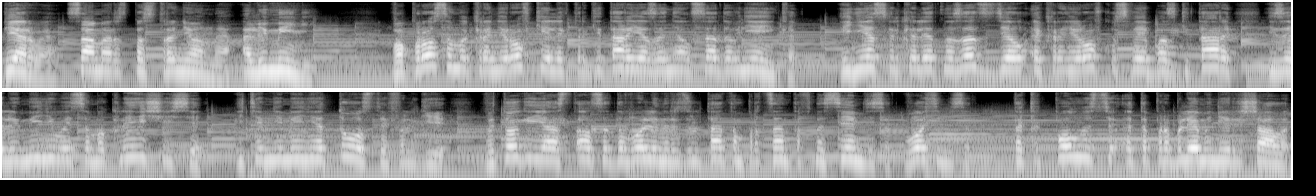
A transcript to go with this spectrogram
Первое, самое распространенное – алюминий. Вопросом экранировки электрогитар я занялся давненько – и несколько лет назад сделал экранировку своей бас-гитары из алюминиевой самоклеящейся и тем не менее толстой фольги. В итоге я остался доволен результатом процентов на 70-80, так как полностью эта проблема не решала.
